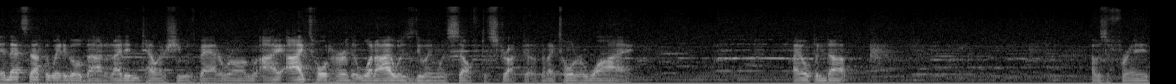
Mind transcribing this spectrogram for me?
And that's not the way to go about it. I didn't tell her she was bad or wrong. I, I told her that what I was doing was self-destructive, and I told her why. I opened up. I was afraid.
